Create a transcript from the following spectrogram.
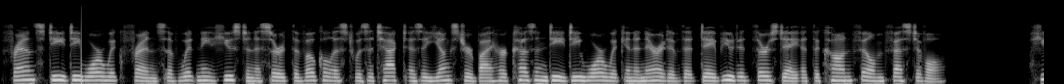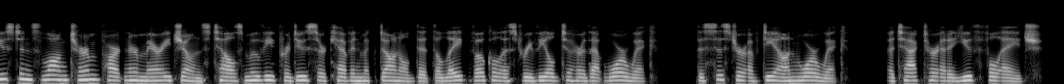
France Dee Dee Warwick Friends of Whitney Houston assert the vocalist was attacked as a youngster by her cousin Dee Dee Warwick in a narrative that debuted Thursday at the Cannes Film Festival. Houston's long-term partner Mary Jones tells movie producer Kevin MacDonald that the late vocalist revealed to her that Warwick, the sister of Dionne Warwick, attacked her at a youthful age.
